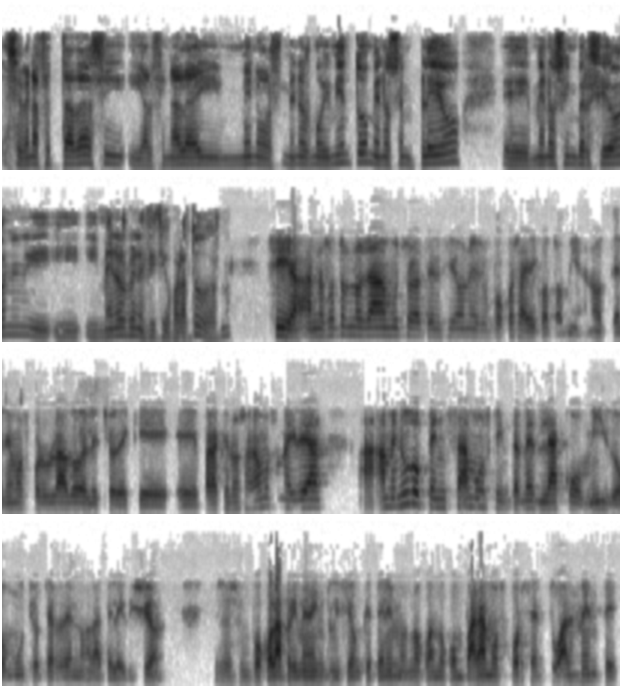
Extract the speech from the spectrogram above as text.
se ven afectadas y, al final hay menos, menos movimiento, menos empleo, eh, menos inversión y, menos beneficio para todos, ¿no? Sí, a nosotros nos llama mucho la atención es un poco esa dicotomía, ¿no? Tenemos por un lado el hecho de que, eh, para que nos hagamos una idea, a, menudo pensamos que Internet le ha comido mucho terreno a la televisión. Esa es un poco la primera intuición que tenemos, ¿no? Cuando comparamos porcentualmente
